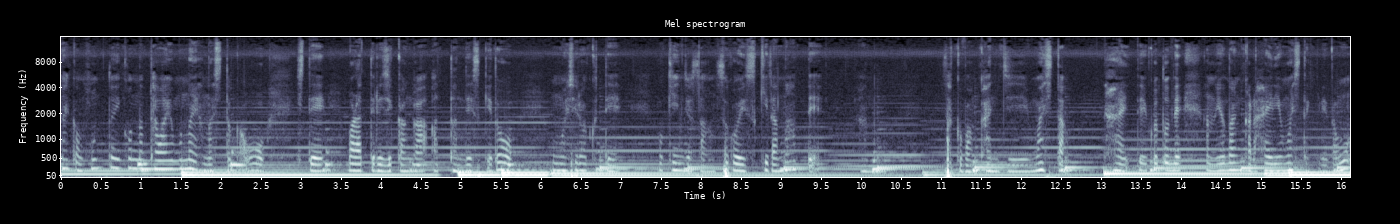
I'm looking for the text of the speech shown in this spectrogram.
なんか本当にこんなたわいもない話とかをして笑ってる時間があったんですけど面白くてご近所さんすごい好きだなってあの昨晩感じました。はい。ということであの余談から入りましたけれども、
